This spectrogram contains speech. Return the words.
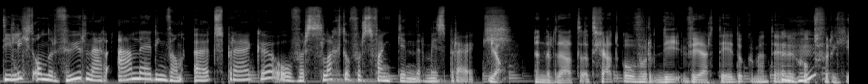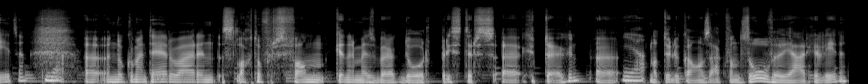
Die ligt onder vuur naar aanleiding van uitspraken over slachtoffers van kindermisbruik. Ja, inderdaad. Het gaat over die VRT-documentaire Mhm. God Vergeten. Ja. Eh, een documentaire waarin slachtoffers van kindermisbruik door priesters eh, getuigen. Eh, Ja. Natuurlijk al een zaak van zoveel jaar geleden.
